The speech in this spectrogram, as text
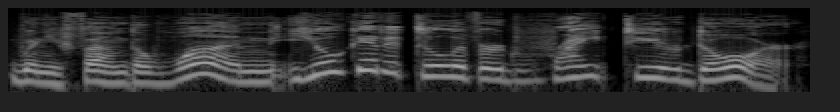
When you find the one, you'll get it delivered right to your door.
